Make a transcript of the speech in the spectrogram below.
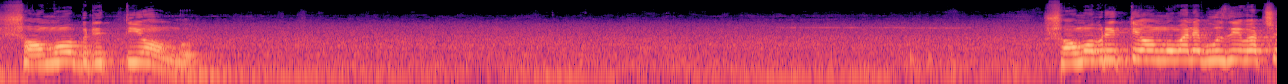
সমবৃত্তীয় অঙ্গ। সমবৃত্তীয় অঙ্গ মানে বুঝতেই পারছ?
